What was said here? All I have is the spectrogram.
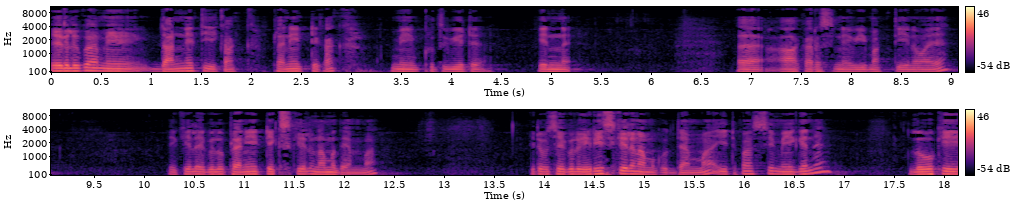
ඒගොල්ලෝ මේ දන්නේ නැති එකක් ප්ලැනට් එකක් මේ පෘථිවියට එන්න ආකර්ෂණය වීමක් තියෙනවා අය. ඒ කියලා ඒගොල්ලෝ ප්ලැනට් X කියලා නම දැම්මා. ඊට පස්සේ ඒගොල්ලෝ එරිස් කියලා නමකුත් දැම්මා. ඊට පස්සේ මේ ගැන ලෝකේ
